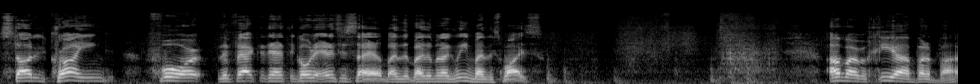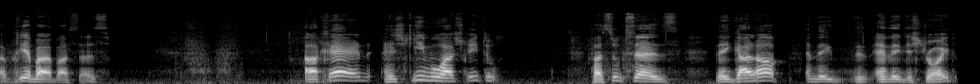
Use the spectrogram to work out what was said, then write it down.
started crying for the fact that they had to go to Eretz Yisrael by the by the Meraglim, by the spies. Amar B'chia Barba, B'chia Barba says, Achen Heshkimu Hashchitu. Pasuk says they got up and they and they destroyed.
